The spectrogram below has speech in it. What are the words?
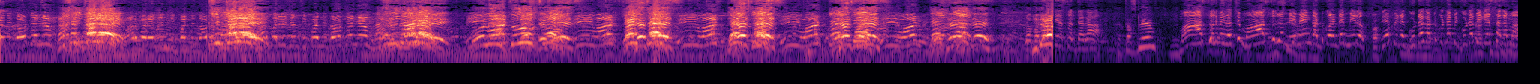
సిబ్బంది దౌర్జన్యం. కార్పొరేషన్ సిబ్బంది మా ఆస్తుల మీద వచ్చి మా ఆస్తులు మేమేం కట్టుకోవాలంటే మీరు రేపు గుడ్డ కట్టుకుంటే మీ గుడ్డ బిగేస్తారమ్మా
